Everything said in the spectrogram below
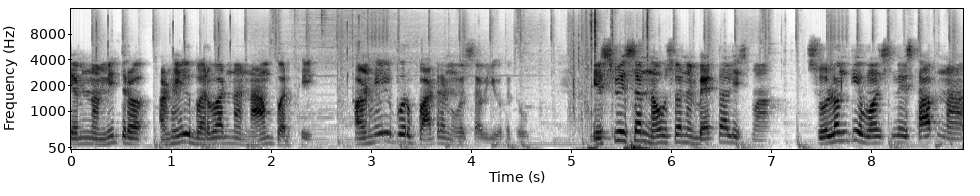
તેમના મિત્ર અણહિલ ભરવાડના નામ પરથી અણહિલપુર પાટણ વસાવ્યું હતું. ઈસવીસન નવસો ને બેતાલીસમાં સોલંકી વંશની સ્થાપના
